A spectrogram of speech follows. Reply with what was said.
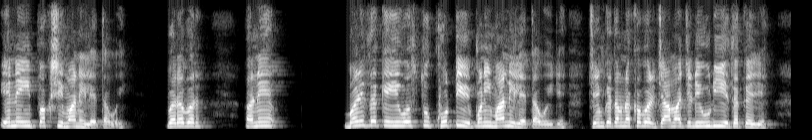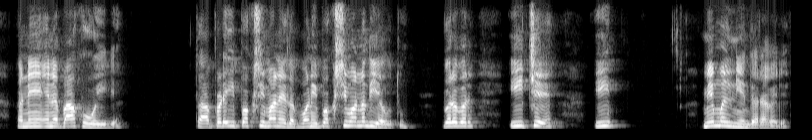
એને એ પક્ષી માની લેતા હોય. બરાબર? અને બની શકે એ વસ્તુ ખોટી હોય, પણ એ માની લેતા હોય છે. જેમ કે તમને ખબર ચામાચીડી ઉડી શકે છે, અને એને પાંખું હોય છે. તો આપણે એ પક્ષી માની લેતા પણ એ પક્ષીમાં નથી આવતું. બરાબર? એ છે એ મેમલની અંદર આવે છે.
